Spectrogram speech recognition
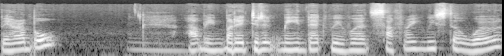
bearable I mean, but it didn't mean that we weren't suffering. We still were.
